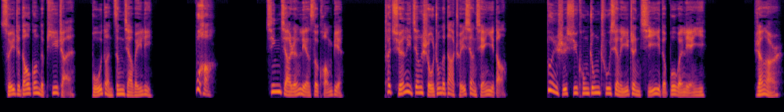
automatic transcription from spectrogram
随着刀光的劈斩，不断增加威力。不好！金甲人脸色狂变。他全力将手中的大锤向前一倒，顿时虚空中出现了一阵奇异的波纹涟漪。然而，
